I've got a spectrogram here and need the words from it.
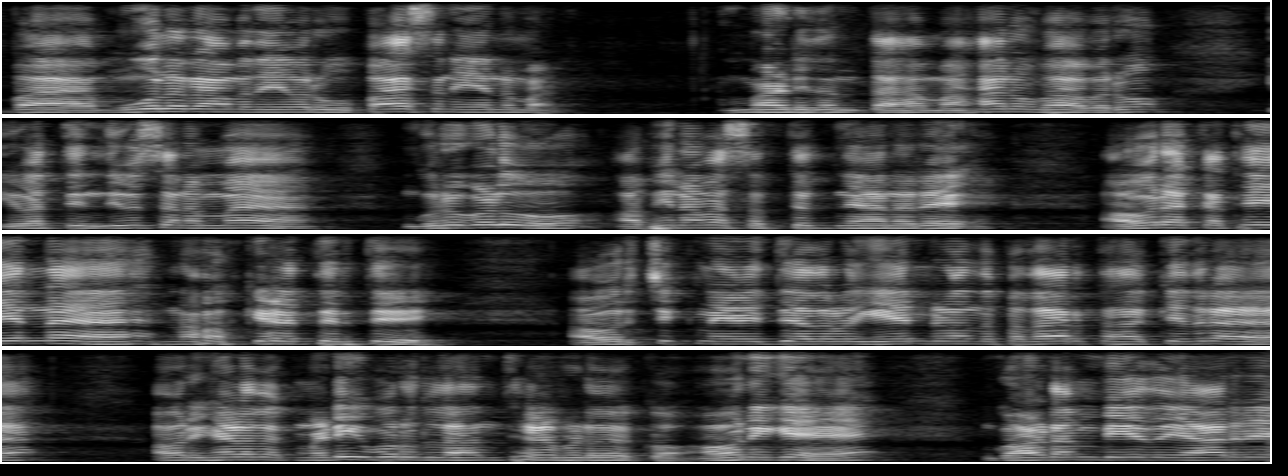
ಬಾ ಮೂಲರಾಮದೇವರ ಉಪಾಸನೆಯನ್ನು ಮಾಡಿ, ಮಾಡಿದಂತಹ ಮಹಾನುಭಾವರು ಇವತ್ತಿನ ದಿವಸ ನಮ್ಮ ಗುರುಗಳು ಅಭಿನವ ಸತ್ಯಜ್ಞಾನರೇ, ಅವರ ಕಥೆಯನ್ನು ನಾವು ಕೇಳ್ತಿರ್ತೀವಿ. ಅವ್ರ ಚಿಕ್ಕ ನೈವೇದ್ಯದೊಳಗೆ ಏನರ ಒಂದು ಪದಾರ್ಥ ಹಾಕಿದ್ರೆ ಅವ್ರಿಗೆ ಹೇಳ್ಬೇಕು, ಮಡಿಗೆ ಬರೋದಿಲ್ಲ ಅಂತ ಹೇಳಿಬಿಡ್ಬೇಕು. ಅವನಿಗೆ ಗೋಡಂಬಿದು ಯಾರೇ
